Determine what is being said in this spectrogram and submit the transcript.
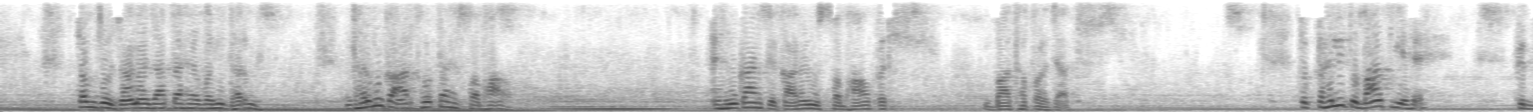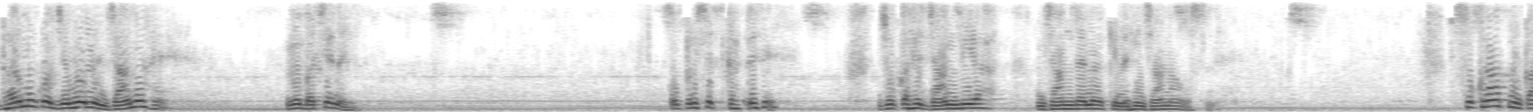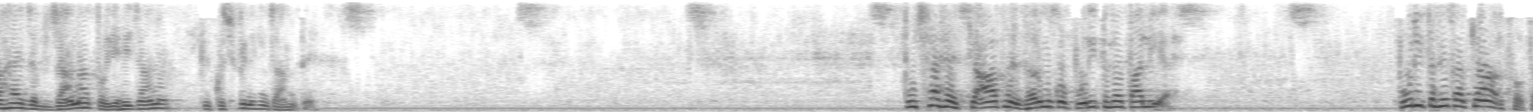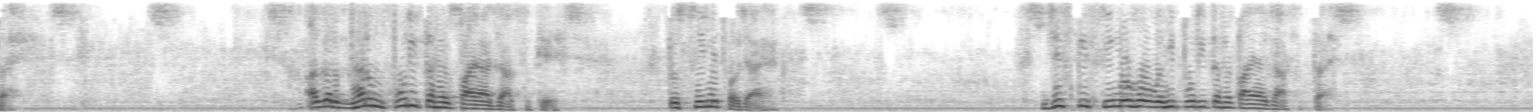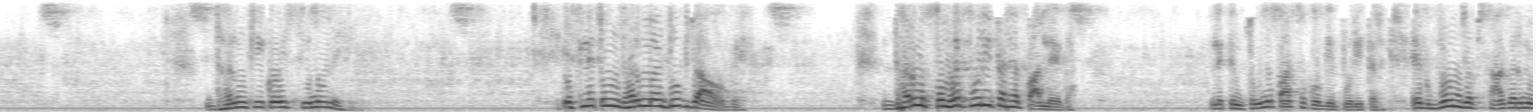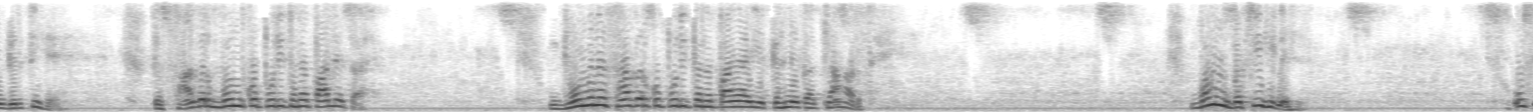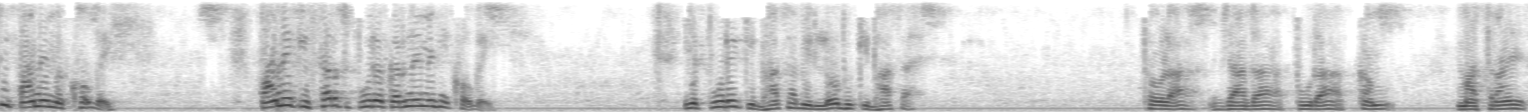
तब जो जाना जाता है वही धर्म है। धर्म का अर्थ होता है स्वभाव। अहंकार के कारण स्वभाव पर बाधा पड़ जाती तो पहली तो बात यह है कि धर्म को जिन्होंने जाना है, वे बचे नहीं। उपनिषद कहते हैं, जो कहे जान लिया, जान लेना कि नहीं जाना उसने। सुखरात ने कहा है, जब जाना तो यही जाना कि कुछ भी नहीं जानते। पूछा है, क्या आपने धर्म को पूरी तरह पा लिया है? पूरी तरह का क्या अर्थ होता है? अगर धर्म पूरी तरह पाया जा सके तो सीमित हो जाएगा जिसकी सीमा हो, वही पूरी तरह पाया जा सकता है। धर्म की कोई सीमा नहीं। इसलिए तुम धर्म में डूब जाओगे। धर्म तुम्हें पूरी तरह पालेगा। लेकिन तुम न पा सकोगे पूरी तरह। एक बूंद जब सागर में गिरती है तो सागर बूंद को पूरी तरह पा लेता है। बूंद ने सागर को पूरी तरह पाया, ये कहने का क्या अर्थ है? बूंद बची ही नहीं। उसी पाने में खो गई। पाने की शर्त पूरे करने में ही खो गई। ये पूरे की भाषा भी लोभ की भाषा है। थोड़ा, ज़्यादा, पूरा, कम, मात्राएँ,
